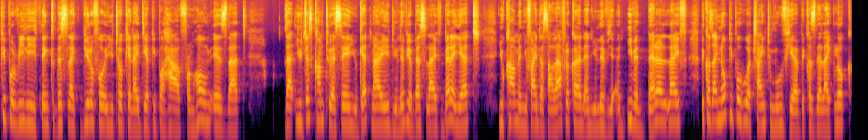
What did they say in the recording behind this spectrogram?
people really think this like beautiful utopian idea people have from home is that that you just come to SA, you get married, you live your best life. Better yet, you come and you find a South African and you live an even better life. Because I know people who are trying to move here because they're like, look,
